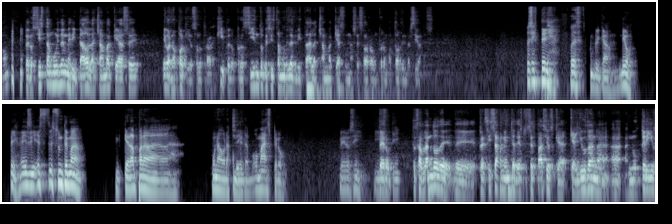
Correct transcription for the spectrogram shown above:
¿no? Pero sí está muy demeritado la chamba que hace, digo, no porque yo solo trabajo aquí, pero, pero siento que sí está muy demeritada la chamba que hace un asesor o un promotor de inversiones. Pues sí, sí pues. Complicado, digo, sí, es, es, un tema que da para una hora completa o más, pero, pero sí. Pero, este, pues hablando de, precisamente de estos espacios que, que ayudan a, a, nutrir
